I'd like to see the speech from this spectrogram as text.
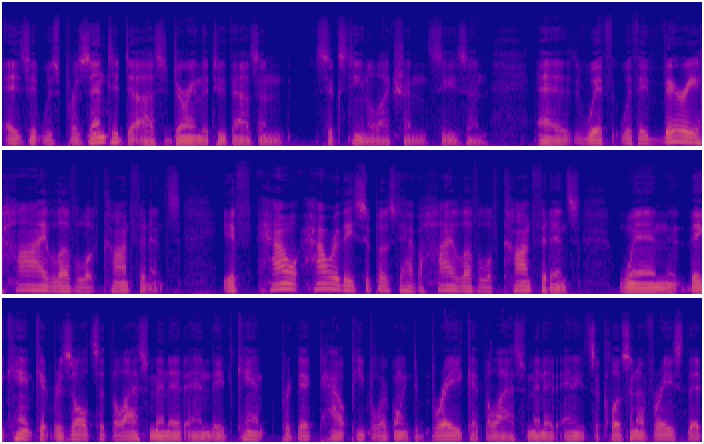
as it was presented to us during the 2016 election season as with with a very high level of confidence if how how are they supposed to have a high level of confidence when they can't get results at the last minute and they can't predict how people are going to break at the last minute and it's a close enough race that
